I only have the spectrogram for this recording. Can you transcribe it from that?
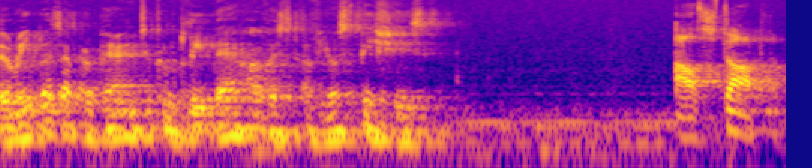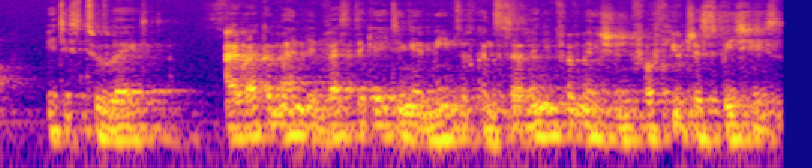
The Reapers are preparing to complete their harvest of your species. I'll stop them. It is too late. I recommend investigating a means of conserving information for future species.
